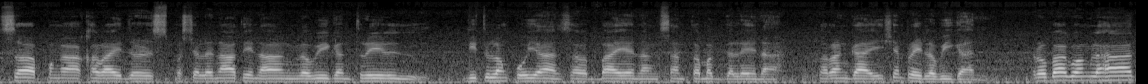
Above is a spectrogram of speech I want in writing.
What's up mga ka-riders? Pasyalan natin ang Lawigan Trail. Dito lang po yan sa bayan ng Santa Magdalena, Barangay, syempre Lawigan. Pero bago ang lahat,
